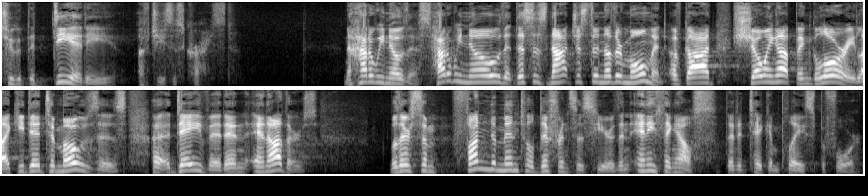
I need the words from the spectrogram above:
to the deity of Jesus Christ. Now, how do we know this? How do we know that this is not just another moment of God showing up in glory like he did to Moses, uh, David, and, and others? Well, there's some fundamental differences here than anything else that had taken place before.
